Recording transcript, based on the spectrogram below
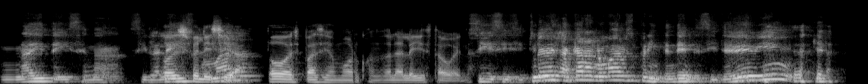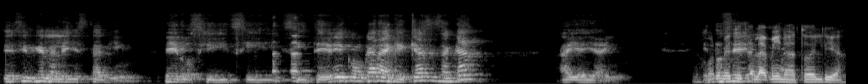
nadie te dice nada. Si la todo es felicidad, todo es paz y amor cuando la ley está buena. Sí, sí, sí. Tú le ves la cara nomás al superintendente. Si te ve bien, quiere decir que la ley está bien. Pero si, si, si te ve con cara de que, ¿qué haces acá? Ay, ay, ay. Mejor Entonces, métete a la mina todo el día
